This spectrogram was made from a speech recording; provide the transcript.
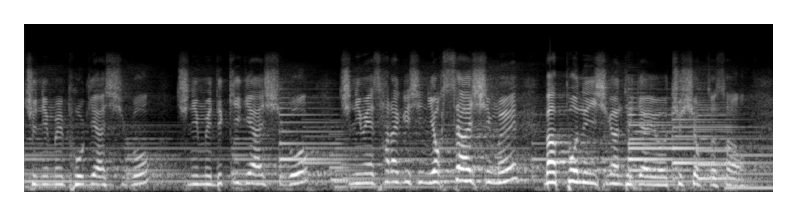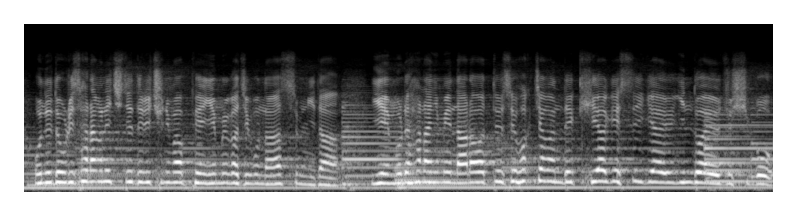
주님을 보게 하시고 주님을 느끼게 하시고 주님의 살아계신 역사하심을 맛보는 이 시간 되게 하여 주시옵소서. 오늘도 우리 사랑하는 지체들이 주님 앞에 예물 가지고 나왔습니다. 이 예물을 하나님의 나라와 뜻을 확장하는 데 귀하게 쓰이게 하여 인도하여 주시고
